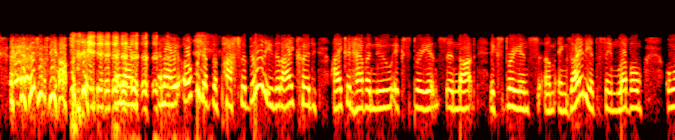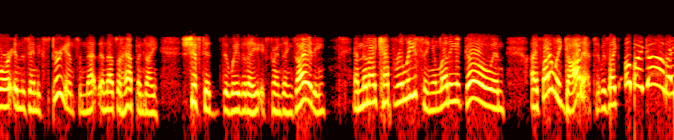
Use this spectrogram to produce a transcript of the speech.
and I and I opened up the possibility that I could I could have a new experience and not experience um, anxiety at the same level or in the same experience. And that and that's what happened. I shifted the way that I experienced anxiety and then I kept releasing and letting it go and I finally got it. It was like, "Oh my god, I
